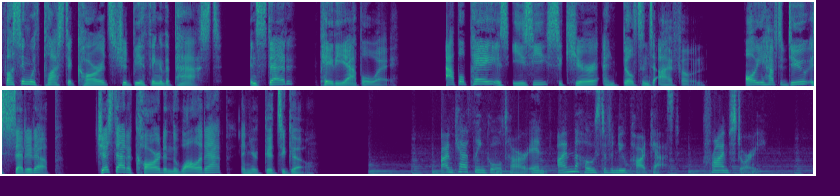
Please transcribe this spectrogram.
fussing with plastic cards should be a thing of the past. Instead, pay the Apple way. Apple Pay is easy, secure, and built into iPhone. All you have to do is set it up. Just add a card in the Wallet app, and you're good to go. I'm Kathleen Goldhar, and I'm the host of a new podcast, Crime Story.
